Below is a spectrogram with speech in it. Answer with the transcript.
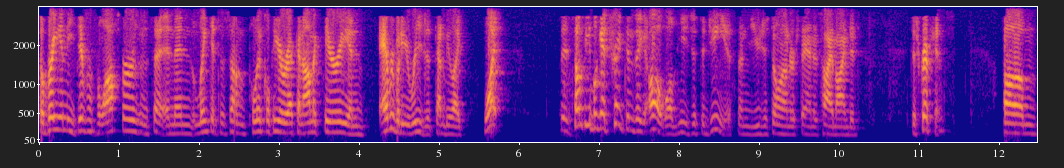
They'll bring in these different philosophers and say, and then link it to some political theory or economic theory, and everybody who reads it's to be like, what? some people get tricked and think, oh, well, he's just a genius, and you just don't understand his high-minded descriptions. Um,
